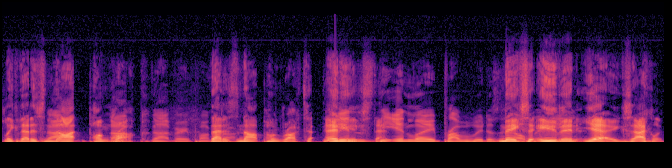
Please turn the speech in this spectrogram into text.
Like that is not, punk not, rock. Not very punk. That rock. is not punk rock to The any in- extent. The inlay probably doesn't Makes help it even. either. Yeah, exactly.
